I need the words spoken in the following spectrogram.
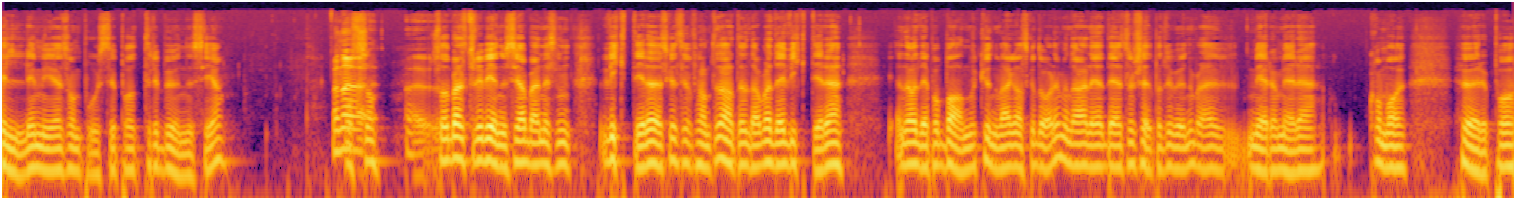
veldig mye sånn positivt på tribunesida Men eh, også. eh, Så det ble tribunesida ble nesten viktigere. Det skal jeg si frem til da, at det, Da ble det viktigere. Det var det på banen kunne være ganske dårlig, men da er det, det som skjedde på tribunen, ble mer og mer Komme og høre på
